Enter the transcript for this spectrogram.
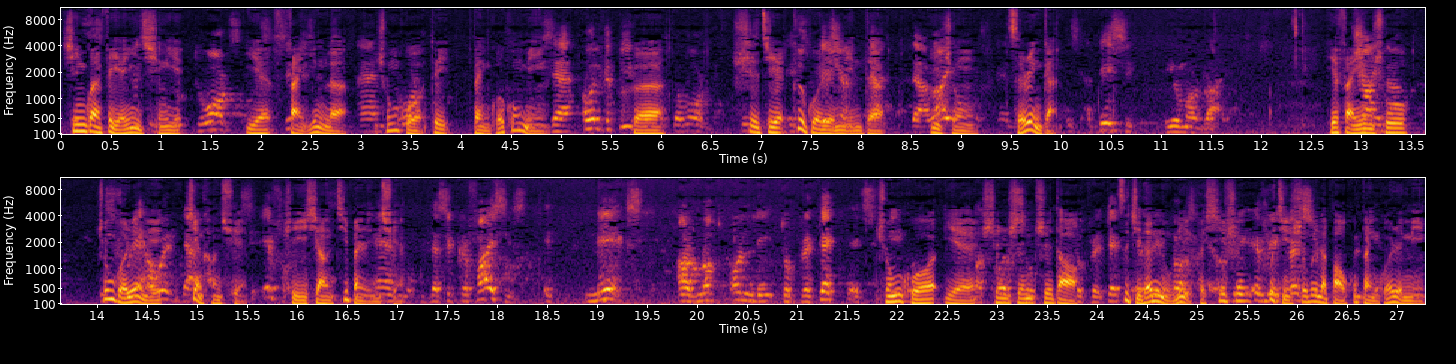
新冠肺炎疫情也也反映了中国对本国公民和世界各国人民的一种责任感，也反映出。中国认为健康权是一项基本人权。中国也深深知道，自己的努力和牺牲不仅是为了保护本国人民，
